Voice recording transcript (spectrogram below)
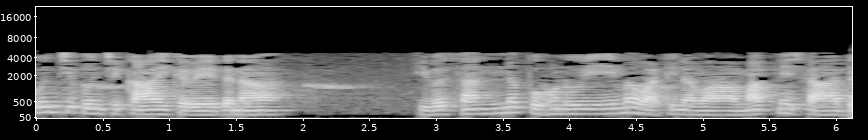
පුංචි පුංචි කායික වේදනා ඉවසන්න පුහුණු වීම වටිනවාමත් නිසාද?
